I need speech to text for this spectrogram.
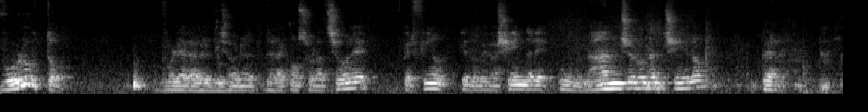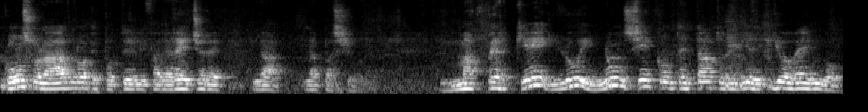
voluto voler avere bisogno della consolazione, perfino che doveva scendere un angelo dal cielo per consolarlo e potergli fare reggere la, la passione. Ma perché lui non si è contentato di dire io vengo,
